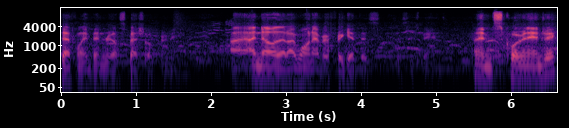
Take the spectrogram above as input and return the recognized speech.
definitely been real special for me. I, I know that I won't ever forget this, this experience. My name is Corbin Andrick,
